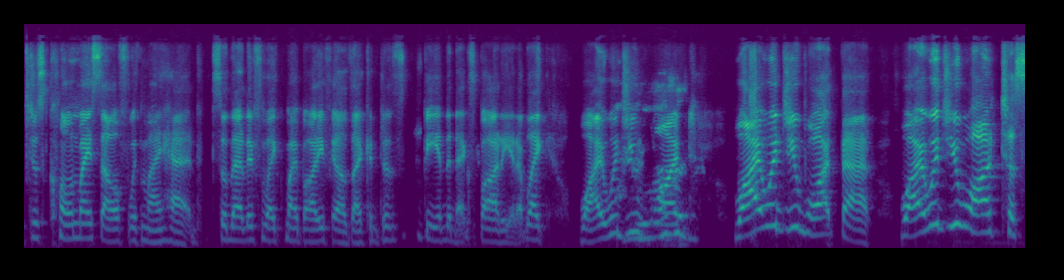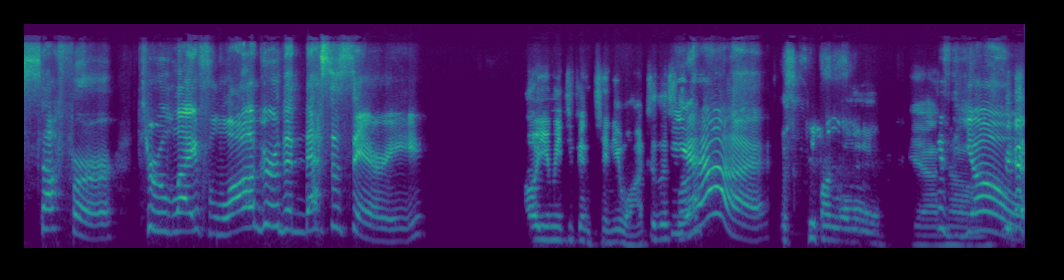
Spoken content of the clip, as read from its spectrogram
just clone myself with my head, so that if like my body fails, I could just be in the next body." And I'm like, "Why would you want? it. Why would you want that? Why would you want to suffer through life longer than necessary?" Oh, you mean to continue on to this one? Yeah, Just keep on living. Yeah. 'Cause, no. yo,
